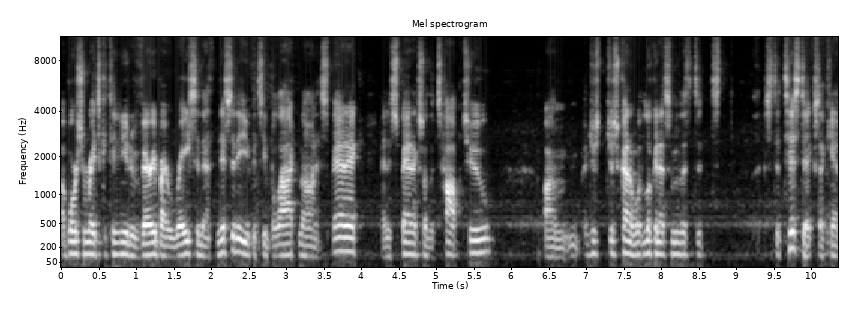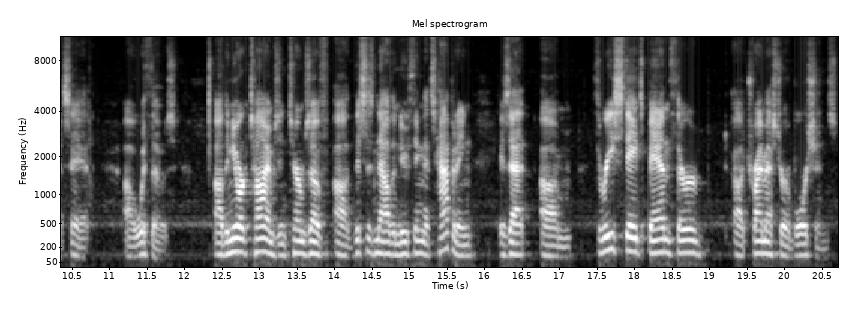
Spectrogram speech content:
Abortion rates continue to vary by race and ethnicity. You can see black, non-Hispanic, and Hispanics are the top two. Um, just just kind of looking at some of the st- statistics, I can't say it uh, with those. Uh, the New York Times, in terms of uh, this is now the new thing that's happening, is that um, three states ban third uh, trimester abortions:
